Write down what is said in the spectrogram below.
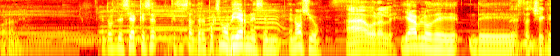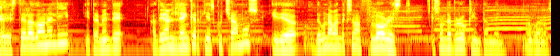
Órale. Entonces decía que se, que se saldrá el próximo viernes en, en Ocio. Ah, órale. Y hablo de, de, De esta chica. de Stella Donnelly y también de Adrian Lenker, que ya escuchamos, y de, de una banda que se llama Florist, que son de Brooklyn también. Muy buenos.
